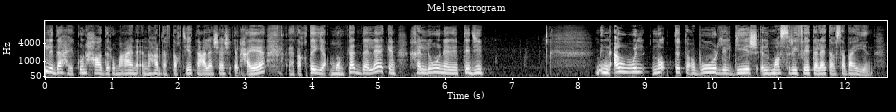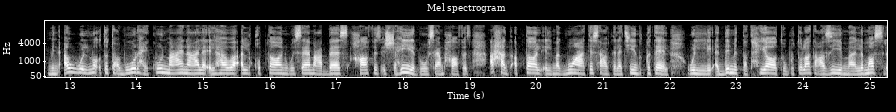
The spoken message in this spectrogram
كل ده هيكون حاضر ومعانا النهارده في تغطيتنا على شاشة الحياة تغطية ممتدة لكن خلونا نبتدي من أول نقطة عبور للجيش المصري في 73 من أول نقطة عبور هيكون معانا على الهواء القبطان وسام عباس حافظ الشهير بوسام حافظ أحد أبطال المجموعة 39 قتال واللي قدمت تضحيات وبطولات عظيمة لمصر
